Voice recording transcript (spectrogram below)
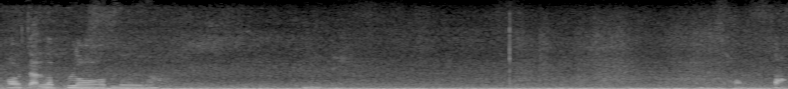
ก็จะรอบๆเลยเนาะอืมสองฝั่ง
